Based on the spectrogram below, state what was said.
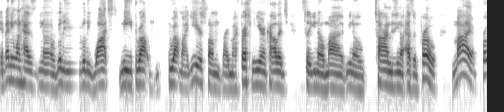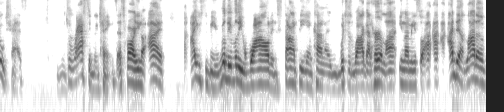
if anyone has, you know, really, really watched me throughout, throughout my years from like my freshman year in college to, you know, my, you know, times, you know, as a pro, my approach has drastically changed as far as you know i i used to be really really wild and stompy and kind of like which is why i got hurt a lot you know what i mean? So i i, I did a lot of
